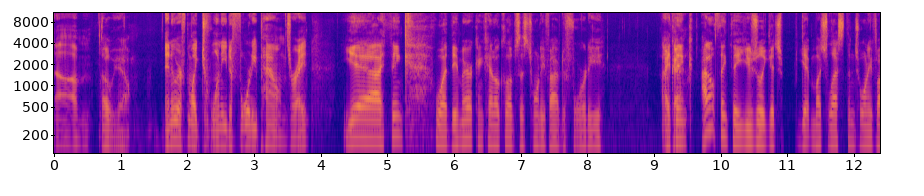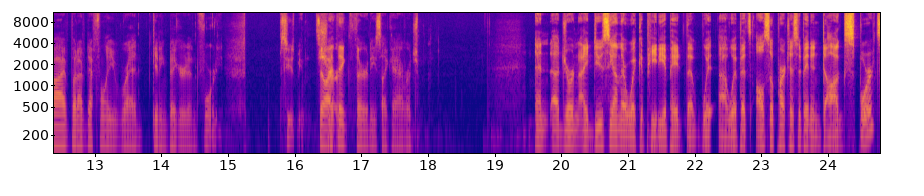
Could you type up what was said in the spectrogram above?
um, oh yeah. anywhere from like 20 to 40 pounds, right? Yeah, I think what the American Kennel Club says 25 to 40. I think I don't think they usually get get much less than 25, but I've definitely read getting bigger than 40. Excuse me. So I think 30 is like average. And uh, Jordan, I do see on their Wikipedia page that whi- uh, whippets also participate in dog sports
